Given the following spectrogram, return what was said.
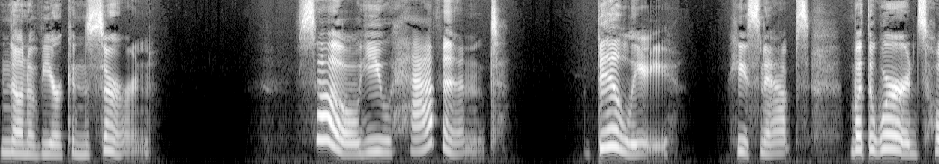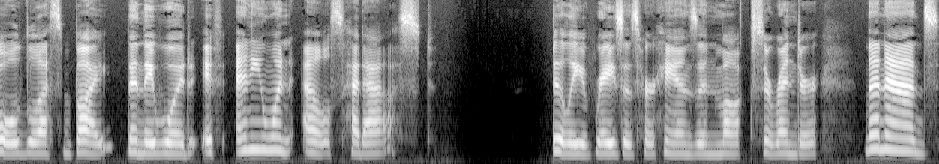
none of your concern. So you haven't? Billy, he snaps, but the words hold less bite than they would if anyone else had asked. Billy raises her hands in mock surrender, then adds,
